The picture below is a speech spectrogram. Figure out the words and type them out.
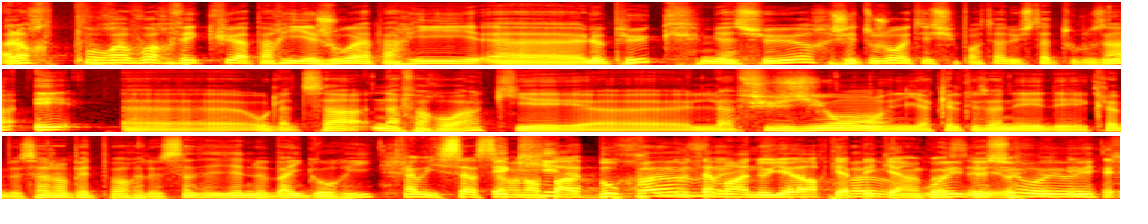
Alors, pour avoir vécu à Paris et joué à Paris, euh, le PUC, bien sûr, j'ai toujours été supporter du Stade Toulousain et euh, au-delà de ça, Nafarroa, qui est euh, la fusion il y a quelques années des clubs de Saint-Jean-Pied-de-Port et de Saint-Étienne de Baïgorry. Ah oui, ça, ça on en parle beaucoup, preuve- notamment à New York, à preuve- Pékin. quoi. Oui, bien sûr, oui, oui.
